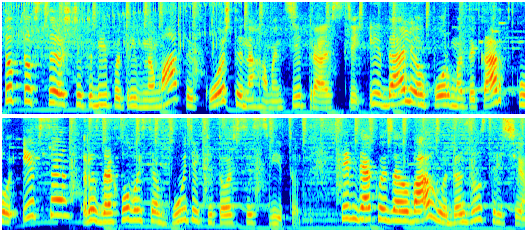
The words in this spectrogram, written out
Тобто, все, що тобі потрібно мати, кошти на гаманці трасті, і далі оформити картку, і все розраховуйся в будь-якій точці світу. Всім дякую за увагу, до зустрічі!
